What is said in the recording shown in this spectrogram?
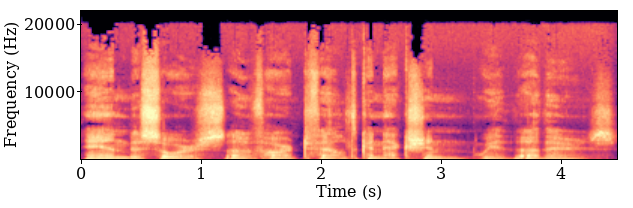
and a source of heartfelt connection with others.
